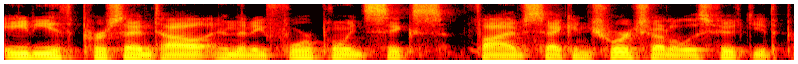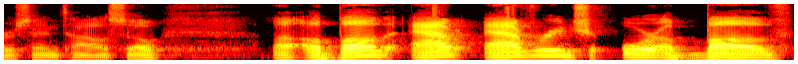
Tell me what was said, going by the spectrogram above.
80th percentile, and then a 4.65 second short shuttle is 50th percentile. So uh, above a- average or above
